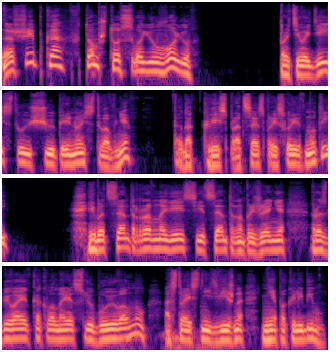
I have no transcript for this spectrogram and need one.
Ошибка в том, что свою волю, противодействующую, переносит вовне, тогда весь процесс происходит внутри, ибо центр равновесия и центр напряжения разбивает как волнорез любую волну, оставаясь недвижно непоколебимым.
